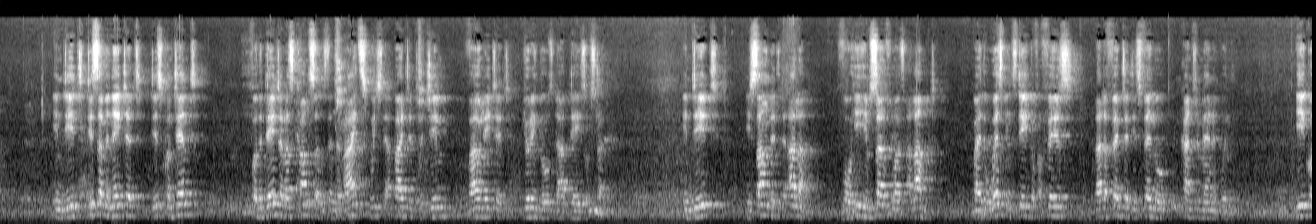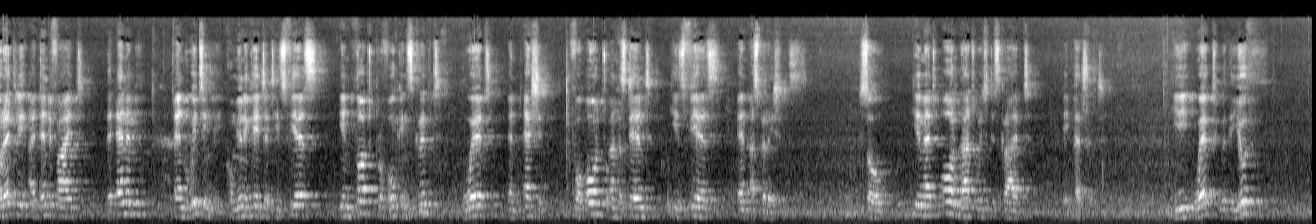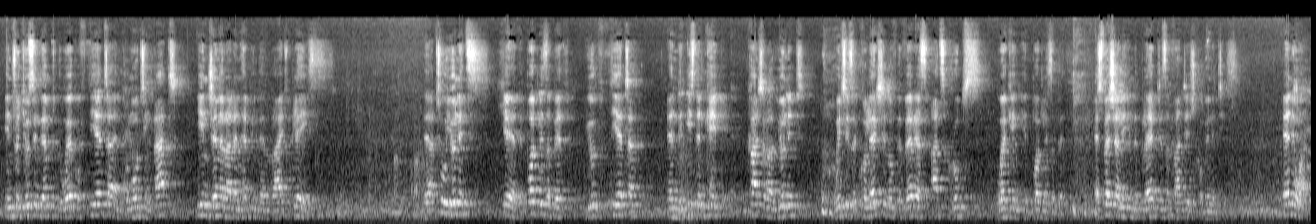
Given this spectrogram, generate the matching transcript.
indeed disseminated discontent for the dangerous counsels and the rights which the apartheid regime violated during those dark days of struggle. Indeed, he sounded the alarm, for he himself was alarmed by the worsening state of affairs that affected his fellow countrymen and women. He correctly identified the enemy and wittingly communicated his fears in thought-provoking script, word, and action for all to understand his fears and aspirations. So he met all that which described a patriot. He worked with the youth, introducing them to the work of theater and promoting art in general and helping them write plays. There are two units here, the Port Elizabeth Youth Theatre and the Eastern Cape Cultural Unit, which is a collection of the various arts groups working in Port Elizabeth, especially in the black disadvantaged communities. Anyone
